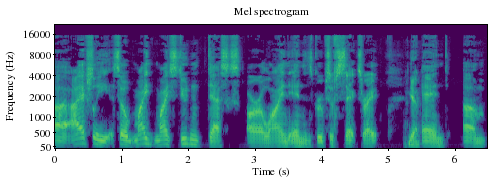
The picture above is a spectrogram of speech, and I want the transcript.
uh, I actually so my my student desks are aligned in groups of six, right? Yeah. And um,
